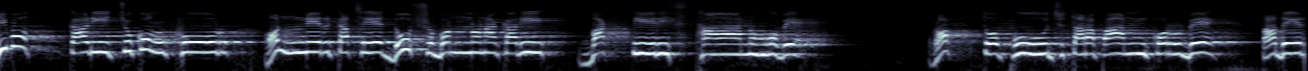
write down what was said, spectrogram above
গিবতকারী চুকলখোর অন্যের কাছে দোষ বর্ণনাকারী ব্যক্তির স্থান হবে। রক্ত রক্তপুজ তারা পান করবে, তাদের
